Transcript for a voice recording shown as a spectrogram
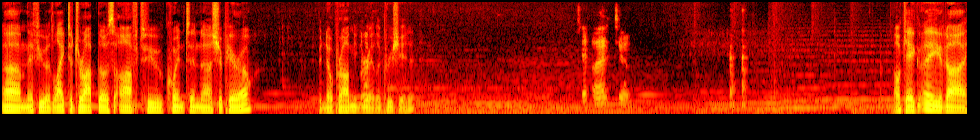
Um, if you would like to drop those off to Quentin uh, Shapiro, but no problem. You can greatly appreciate it. I. Okay, hey, uh,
